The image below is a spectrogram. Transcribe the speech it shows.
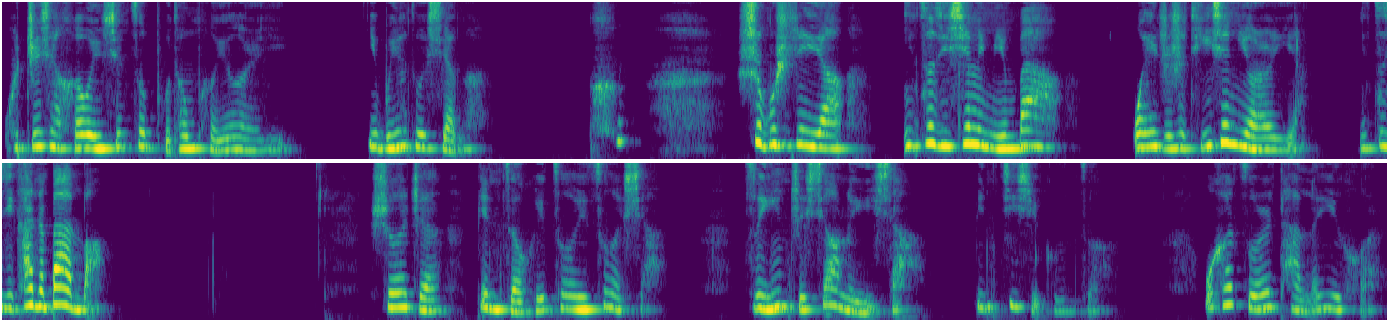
我只想和文轩做普通朋友而已，你不要多想啊。”“哼，是不是这样？你自己心里明白啊。我也只是提醒你而已，你自己看着办吧。”说着，便走回座位坐下。紫英只笑了一下，便继续工作。我和祖儿谈了一会儿，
